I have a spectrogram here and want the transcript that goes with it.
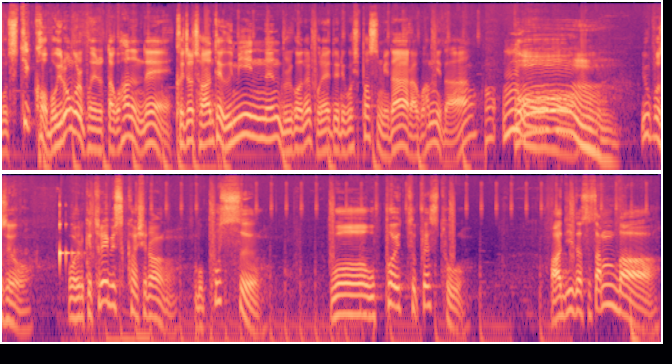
뭐 스티커 뭐 이런 걸 보내줬다고 하는데 그저 저한테 의미 있는 물건을 보내드리고 싶었습니다 라고 합니다. 어, 우와. 이거 보세요. 와 이렇게 트래비스 컷이랑 뭐 포스 와 오프화이트 프레스토 아디다스 삼바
